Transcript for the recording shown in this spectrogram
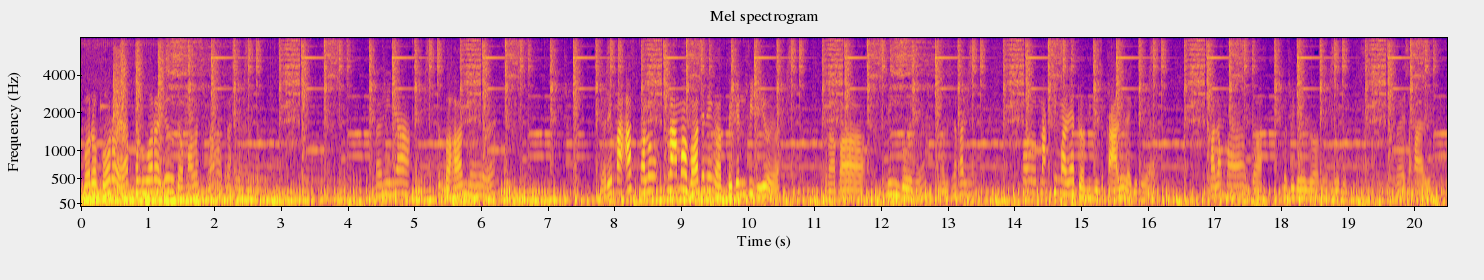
Boro-boro ya keluar aja udah malas banget rasanya. Tadinya rebahanmu ya. Jadi maaf kalau lama banget ini nggak bikin video ya. Berapa minggu ini. Ya. harusnya kan maksimalnya dua minggu sekali lah gitu ya. Kalau mah udah lebih dari dua minggu tuh sekali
